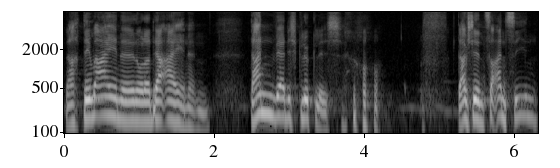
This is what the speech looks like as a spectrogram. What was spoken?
nach dem einen oder der einen. Dann werde ich glücklich. Darf ich den Zahn ziehen?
